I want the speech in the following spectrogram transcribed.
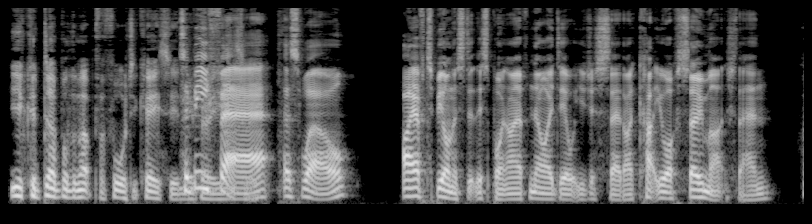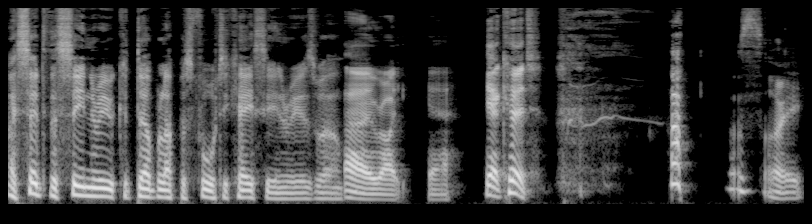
you could double them up for forty k. To be fair, as well, I have to be honest at this point. I have no idea what you just said. I cut you off so much then. I said the scenery could double up as forty k scenery as well. Oh right, yeah, yeah, it could. Sorry.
